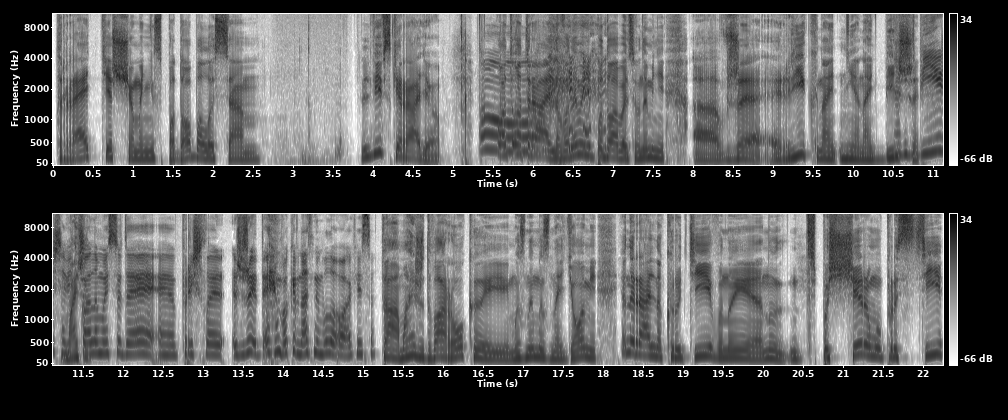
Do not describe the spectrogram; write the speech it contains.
Третє, що мені сподобалося. Львівське радіо. От от реально, вони мені подобаються. Вони мені а, вже рік, навіть ні, навіть більше. Навіть більше, майже... відколи ми сюди е, прийшли жити, поки в нас не було офісу. Так, майже два роки, і ми з ними знайомі. І вони реально круті, вони ну, по-щирому прості,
